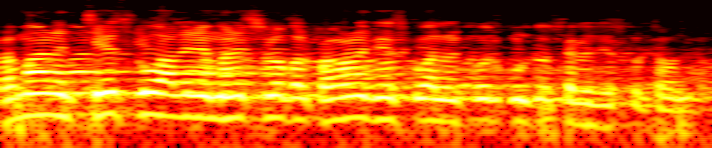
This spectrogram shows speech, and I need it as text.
ప్రమాణం చేసుకోవాలనే మనసులో ప్రమాణం చేసుకోవాలని కోరుకుంటూ సెలవు తీసుకుంటా ఉన్నాం.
